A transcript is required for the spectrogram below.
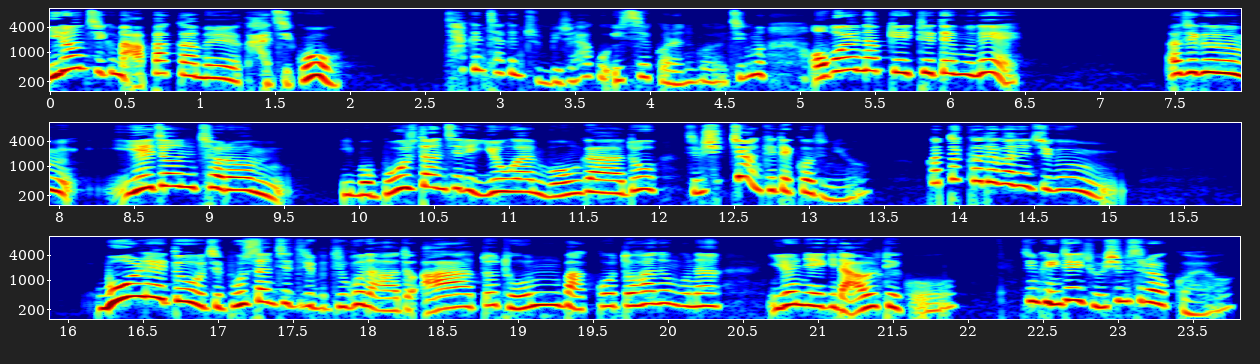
이런 지금 압박감을 가지고 차근차근 준비를 하고 있을 거라는 거예요. 지금은 어버이연합 게이트 때문에 아 지금 예전처럼 이 뭐 보수단체를 이용한 무언가도 지금 쉽지 않게 됐거든요. 까딱하다가는 지금 뭘 해도 지금 보수단체들이 들고 나와도 아 또 돈 받고 또 하는구나 이런 얘기 나올 테고 지금 굉장히 조심스러울 거예요.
